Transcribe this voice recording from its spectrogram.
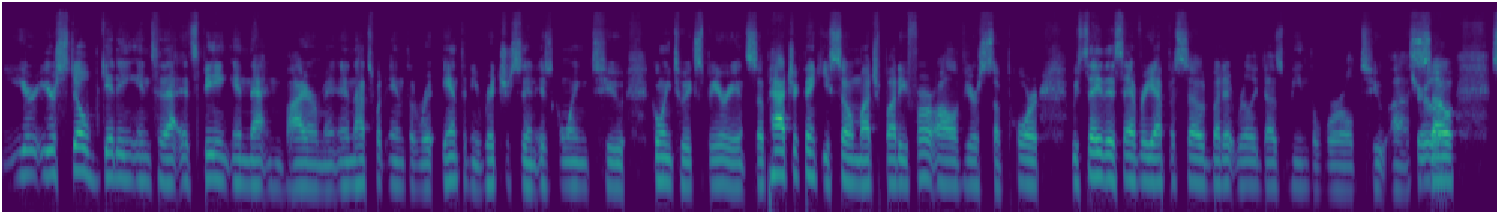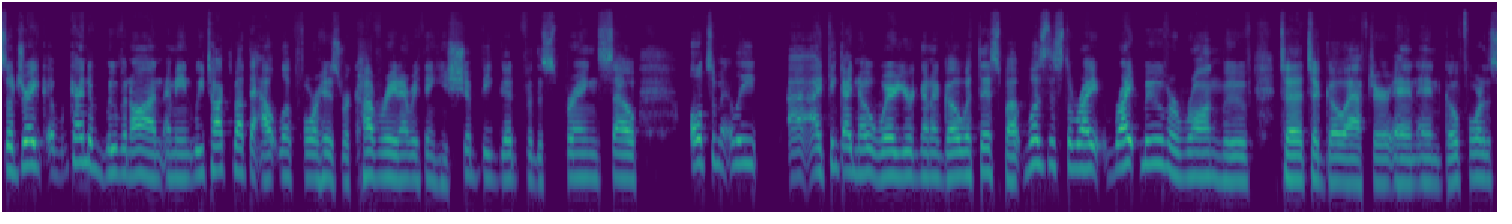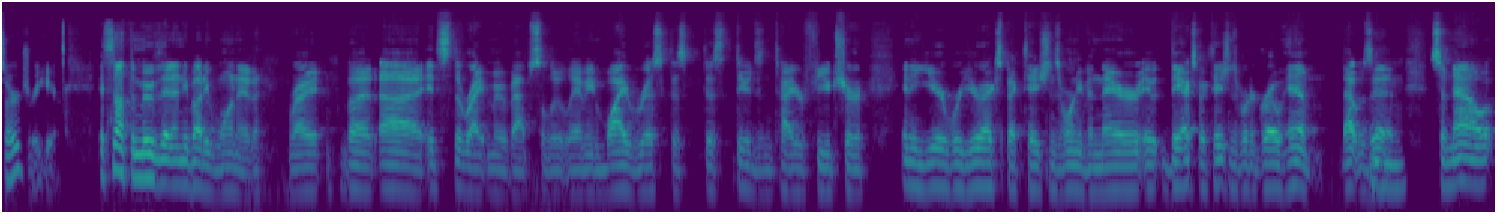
you're you're still getting into that it's being in that environment and that's what anthony, anthony richardson is going to going to experience. So patrick thank you so much buddy for all of your support. We say this every episode but it really does mean the world to us. Truly. so so drake uh, kind of moving on i mean we talked about the outlook for his recovery and everything. He should be good for the spring. So ultimately I, think I know where you're going to go with this, but was this the right right move or wrong move to to go after and and go for the surgery here? It's not the move that anybody wanted, right? But uh, it's the right move, absolutely. I mean, why risk this this dude's entire future in a year where your expectations weren't even there? It, the expectations were to grow him. That was mm-hmm. it. So now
